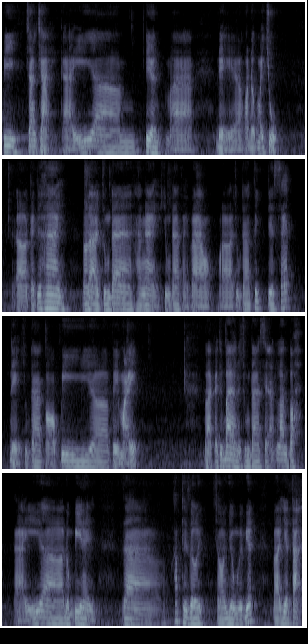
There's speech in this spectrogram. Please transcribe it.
P trang trải cái uh, tiền mà để hoạt động máy chủ. Uh, cái thứ hai đó là chúng ta hàng ngày chúng ta phải vào và uh, chúng ta kích reset để chúng ta có pi uh, về máy. Và cái thứ ba là chúng ta sẽ lan tỏa cái à, đồng pi này ra khắp thế giới cho nhiều người biết. Và hiện tại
